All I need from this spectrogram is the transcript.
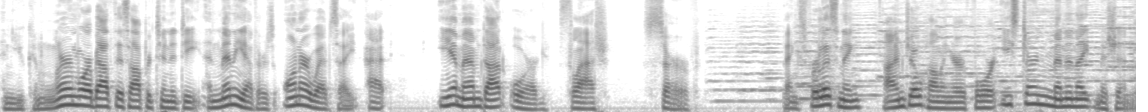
and you can learn more about this opportunity and many others on our website at emm.org slash serve. Thanks for listening. I'm Joe Hollinger for Eastern Mennonite Missions.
